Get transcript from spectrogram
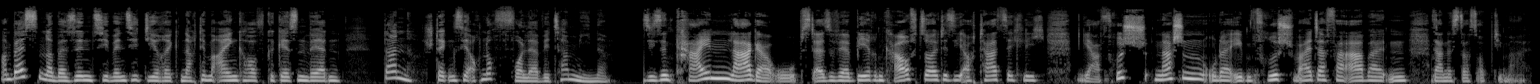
Am besten aber sind sie, wenn sie direkt nach dem Einkauf gegessen werden. Dann stecken sie auch noch voller Vitamine. Sie sind kein Lagerobst. Also wer Beeren kauft, sollte sie auch tatsächlich ja frisch naschen oder eben frisch weiterverarbeiten. Dann ist das optimal.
